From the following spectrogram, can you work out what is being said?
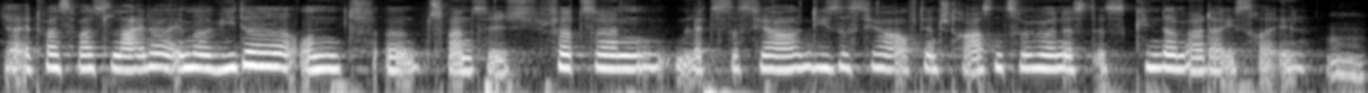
Ja, etwas, was leider immer wieder und äh, 2014, letztes Jahr, dieses Jahr auf den Straßen zu hören ist, ist Kindermörder Israel. Mhm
